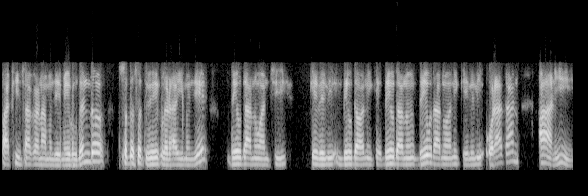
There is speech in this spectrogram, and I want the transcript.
पाठीचा कणा म्हणजे मेरुदंड सदसत एक लढाई म्हणजे देवदानवांची केलेली देवदानी देवदान देवदानवांनी केलेली ओढाताण आणि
